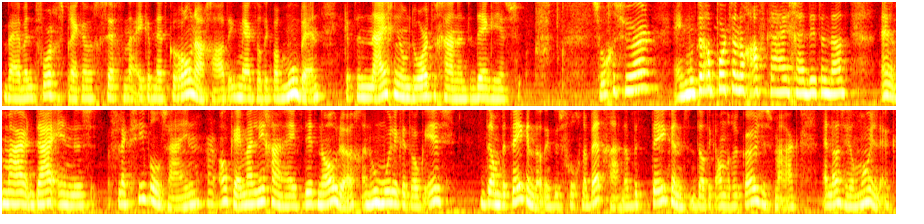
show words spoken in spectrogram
wij hebben in het voorgesprek gezegd van, nou, ik heb net corona gehad. Ik merk dat ik wat moe ben. Ik heb de neiging om door te gaan en te denken, ja, pff, zo gezeur. Ik moet de rapporten nog afkrijgen, dit en dat. En, maar daarin dus flexibel zijn. Oké, okay, mijn lichaam heeft dit nodig. En hoe moeilijk het ook is, dan betekent dat ik dus vroeg naar bed ga. Dat betekent dat ik andere keuzes maak. En dat is heel moeilijk.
